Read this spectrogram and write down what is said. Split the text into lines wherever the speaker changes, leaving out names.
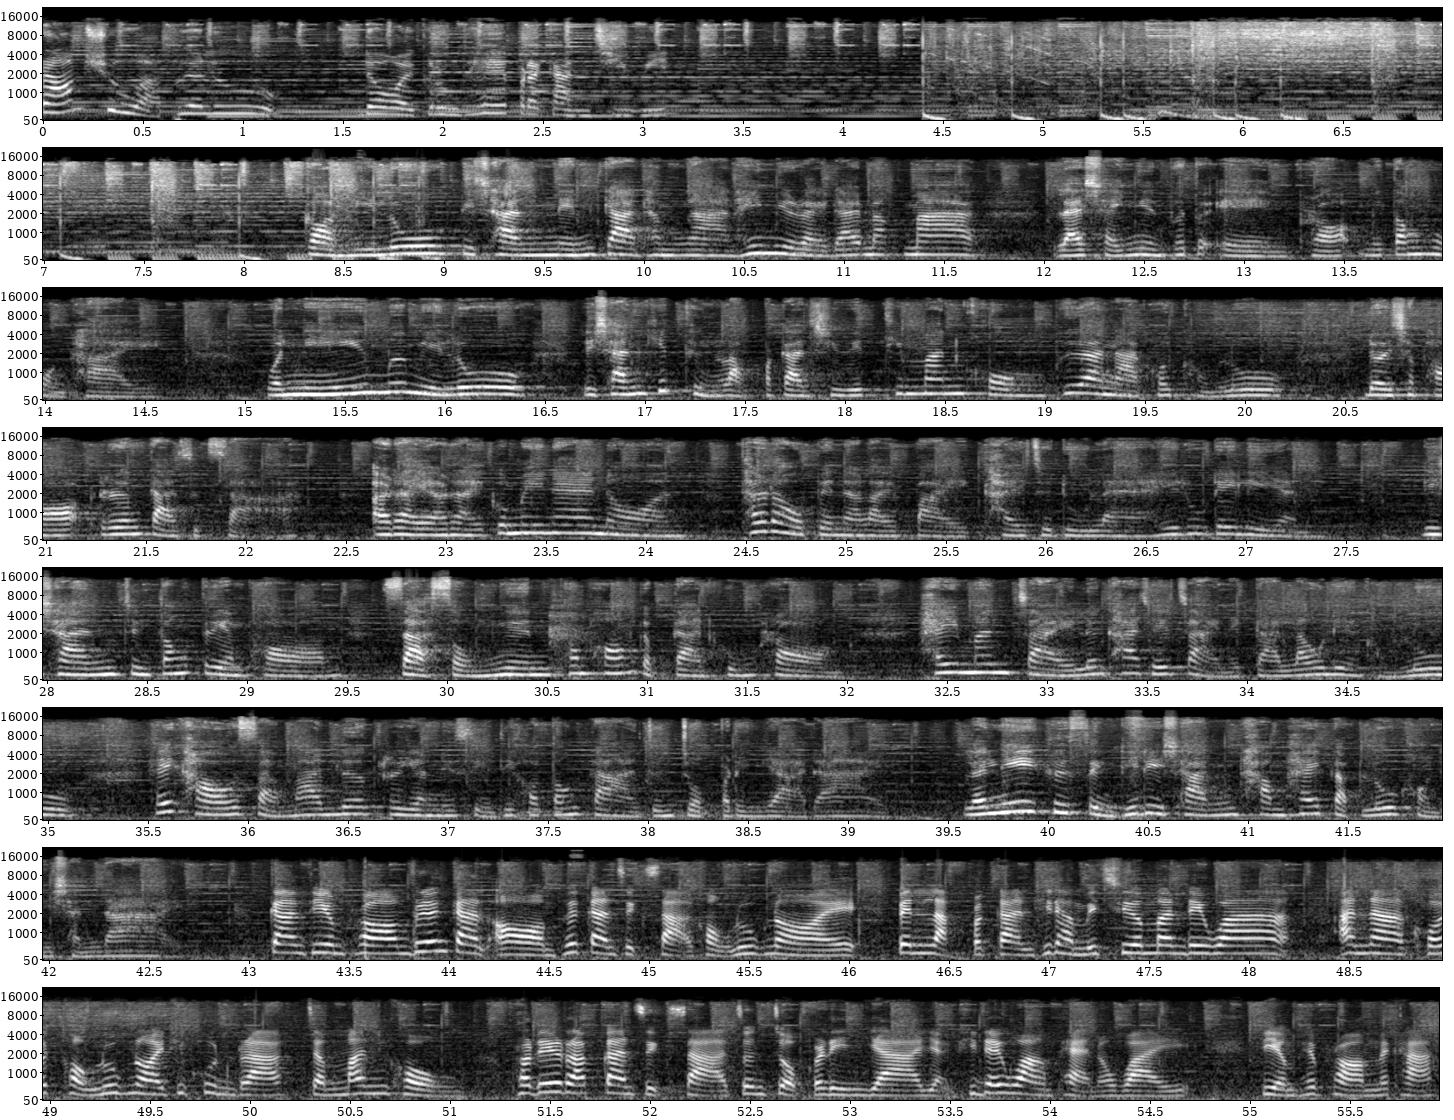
พร้อมชัวร์เพื่อลูก โดยกรุงเทพประกันชีวิต
ก่อนมีลูกดิฉันเน้นการทำงานให้มีไรายได้มาก ๆ และใช้เงินเพื่อตัวเอง เพราะไม่ต้องห่วงใคร วันนี้เมื่อมีลูก ดิฉันคิดถึงหลักประกันชีวิตที่มั่นคง เพื่ออนาคตของลูก โดยเฉพาะเรื่องการศึกษา อะไรอะไรก็ไม่แน่นอน ถ้าเราเป็นอะไรไปใครจะดูแลให้ลูกได้เรียนดิฉันจึงต้องเตรียมพร้อม สะสมเงินพร้อม ๆ กับการคุ้มครอง ให้มั่นใจเรื่องค่าใช้จ่ายในการเล่าเรียนของลูก ให้เขาสามารถเลือกเรียนในสิ่งที่เขาต้องการจนจบปริญญาได้ และนี่คือสิ่งที่ดิฉันทำให้กับลูกของดิฉันได้
การเตรียมพร้อมเรื่องการออมเพื่อการศึกษาของลูกน้อย เป็นหลักประกันที่ทำให้เชื่อมั่นได้ว่า อนาคตของลูกน้อยที่คุณรักจะมั่นคง เพราะได้รับการศึกษาจนจบปริญญาอย่างที่ได้วางแผนเอาไว้ เตรียมให้พร้อมนะคะ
